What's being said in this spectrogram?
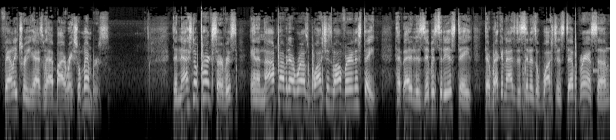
family tree has had biracial members. The National Park Service and a nonprofit that runs Washington's Mount Vernon Estate have added exhibits to the estate that recognize the descendants of Washington's step grandson,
